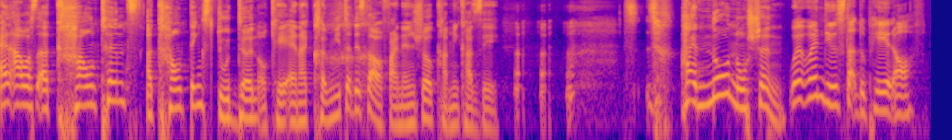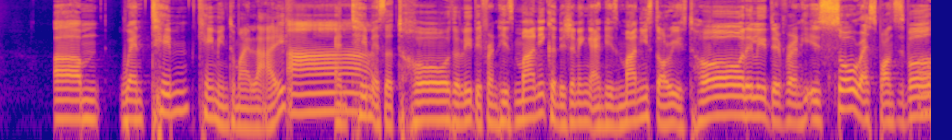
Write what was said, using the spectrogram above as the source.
And I was accountant, accounting student, okay? And I committed this kind of financial kamikaze. I had no notion When when do you start to pay it off? Um, when Tim came into my life, and Tim is a totally different. His money conditioning and his money story is totally different. He is so responsible,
